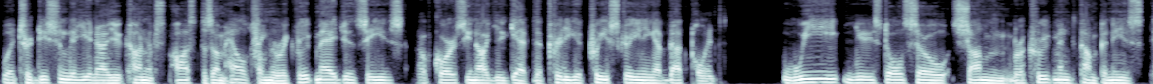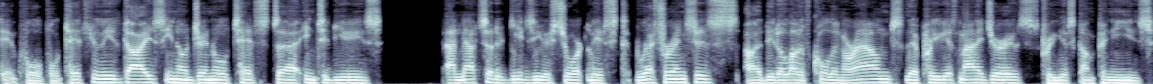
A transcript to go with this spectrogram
where traditionally, you know, you kind of ask for some help from the recruitment agencies. Of course, you know, you get the pretty good pre-screening at that point. We used also some recruitment companies for, for testing these guys, you know, general test uh, interviews, and that sort of gives you a short list references. I did a lot of calling around their previous managers, previous companies,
